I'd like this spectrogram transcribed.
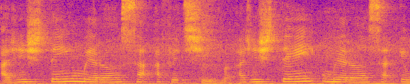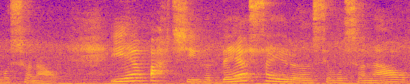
a gente tem uma herança afetiva, a gente tem uma herança emocional. E é a partir dessa herança emocional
